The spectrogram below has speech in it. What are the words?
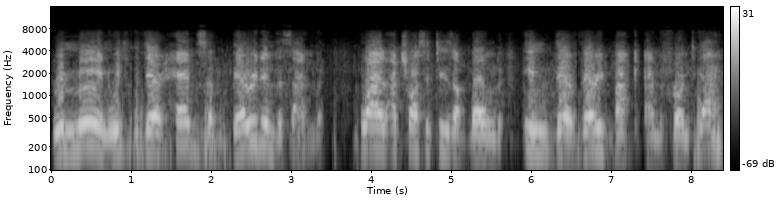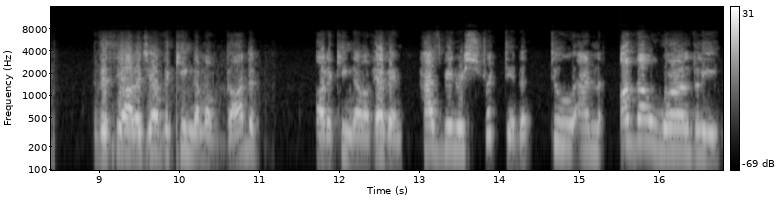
remain with their heads buried in the sand while atrocities abound in their very back and front yard. The theology of the kingdom of God or the kingdom of heaven has been restricted to an otherworldly,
